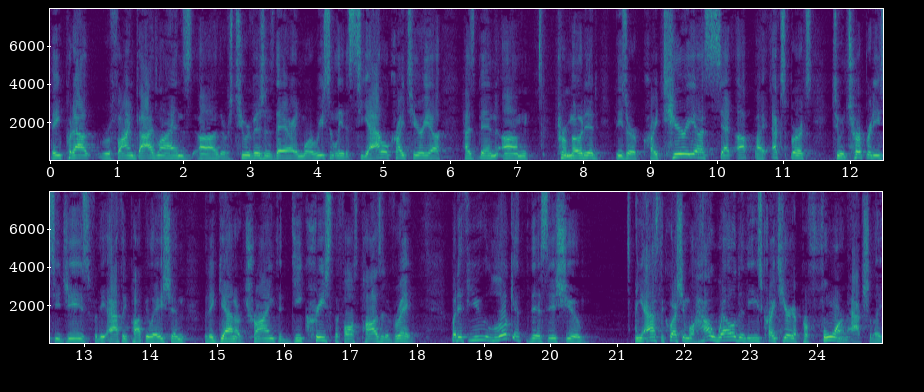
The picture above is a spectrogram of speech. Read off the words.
They put out refined guidelines. Uh, there was two revisions there, and more recently, the Seattle criteria has been um, promoted. These are criteria set up by experts to interpret ECGs for the athlete population that, again, are trying to decrease the false positive rate. But if you look at this issue and you ask the question, well, how well do these criteria perform actually?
